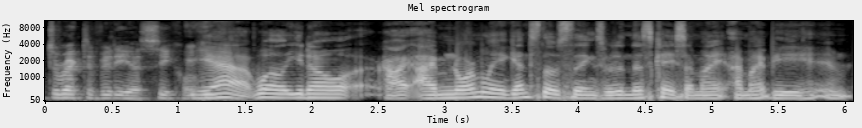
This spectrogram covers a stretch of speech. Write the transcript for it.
direct-to-video sequel. Yeah, well, you know, I, I'm normally against those things, but in this case, I might I might be in,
